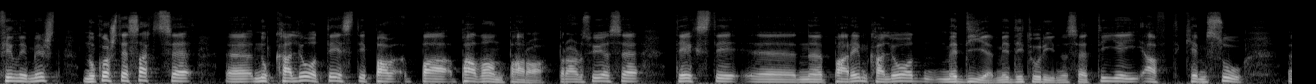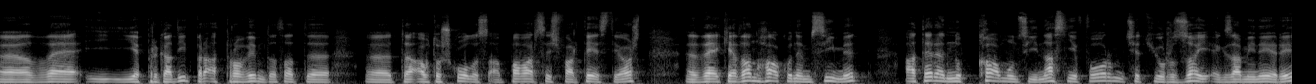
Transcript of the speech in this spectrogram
fillimisht nuk është e saktë se nuk kalohet testi pa pa pa dhënë para, për arsye se testi në parim kalohet me dije, me dituri, nëse ti je i aftë, ke mësu, dhe je përgatit për atë provim do thot të autoshkollës apo pavarësisht çfarë testi është dhe e ke dhënë hakun e mësimit atëherë nuk ka mundësi në asnjë formë që t'ju rrëzojë ekzamineri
